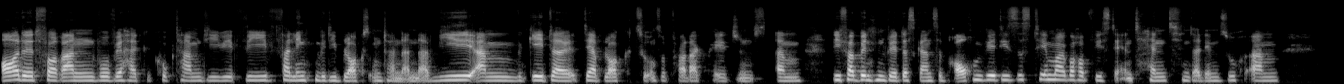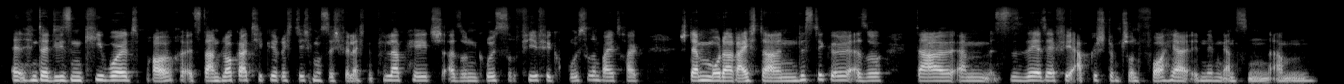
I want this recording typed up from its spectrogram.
Audit voran, wo wir halt geguckt haben, die, wie verlinken wir die Blogs untereinander? Wie ähm, geht der, der Blog zu unseren Product Pages? Ähm, wie verbinden wir das Ganze? Brauchen wir dieses Thema überhaupt? Wie ist der Intent hinter dem Such, ähm, äh, hinter diesen Keywords brauche ist da ein Blogartikel richtig, muss ich vielleicht eine Pillar-Page, also einen größeren, viel, viel größeren Beitrag stemmen oder reicht da ein Listicle? Also da ähm, ist sehr, sehr viel abgestimmt schon vorher in dem ganzen ähm,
